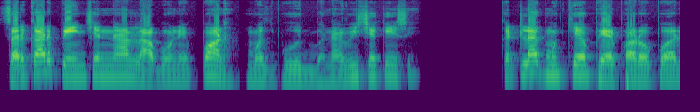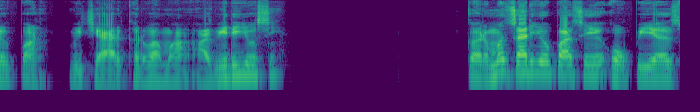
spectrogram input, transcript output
સરકાર પેન્શનના લાભોને પણ મજબૂત બનાવી શકે છે. કેટલાક મુખ્ય ફેરફારો પર પણ વિચાર કરવામાં આવી રહ્યો છે. કર્મચારીઓ પાસે ઓપીએસ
